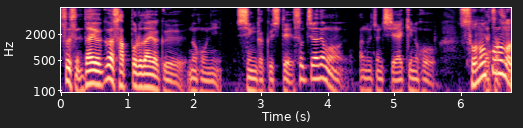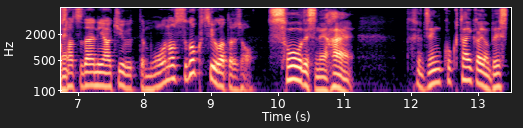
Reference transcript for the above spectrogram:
そうですね。大学は札幌大学の方に進学してそちらでもあのうちの父は野球の方その頃の殺大の野球部ってものすごく強かったでしょ？そうですね。はい。全国大会のベス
